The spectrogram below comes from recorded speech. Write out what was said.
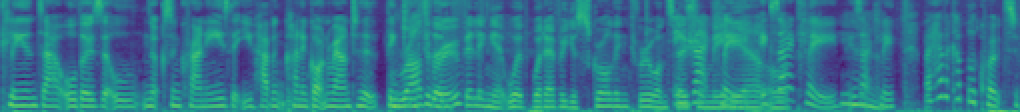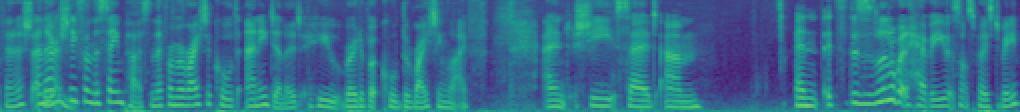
cleans out all those little nooks and crannies that you haven't kind of gotten around to thinking Rather through. than filling it with whatever you're scrolling through on social exactly, media. or- Exactly, Yeah. exactly. But I have a couple of quotes to finish, and they're actually from the same person. They're from a writer called Annie Dillard, who wrote a book called The Writing Life, and she said. Um, and it's this is a little bit heavy. It's not supposed to be.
